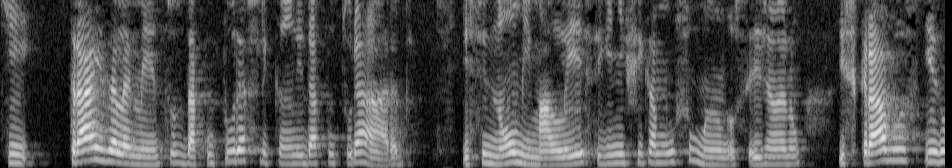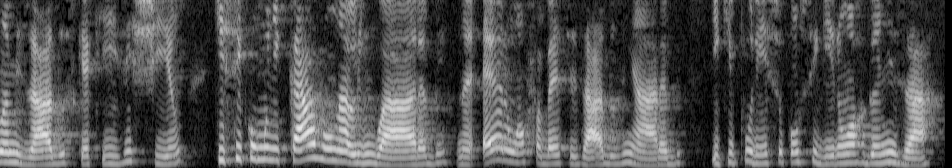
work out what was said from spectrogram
que traz elementos da cultura africana e da cultura árabe. Esse nome malê significa muçulmano, ou seja, eram escravos islamizados que aqui existiam, que se comunicavam na língua árabe, né, eram alfabetizados em árabe e que por isso conseguiram organizar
